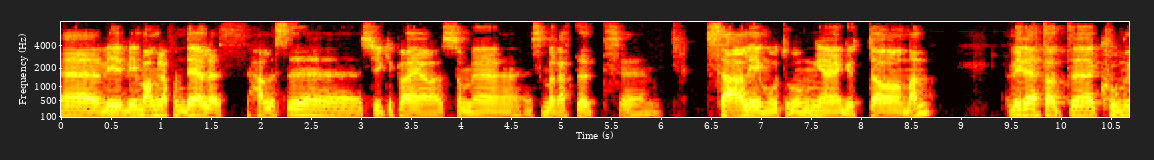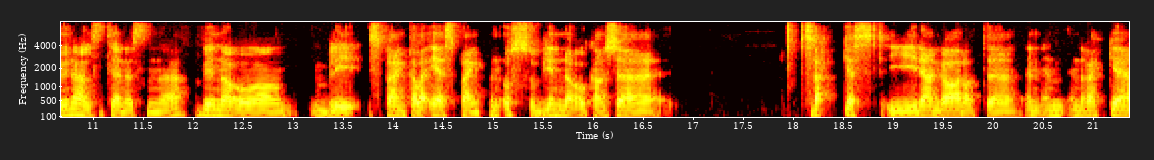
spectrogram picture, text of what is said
Eh, vi, vi mangler fremdeles helsesykepleiere som er, som er rettet eh, særlig mot unge gutter og menn. Vi vet at eh, kommunehelsetjenestene begynner å bli sprengt, eller er sprengt, men også begynner å kanskje svekkes i den grad at eh, en, en, en rekke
